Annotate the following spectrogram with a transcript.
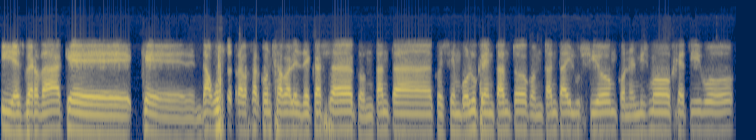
Y es verdad que, que da gusto trabajar con chavales de casa, con tanta, que se involucren tanto, con tanta ilusión, con el mismo objetivo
